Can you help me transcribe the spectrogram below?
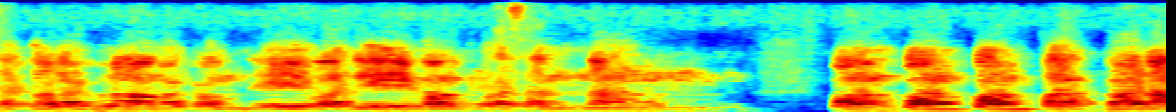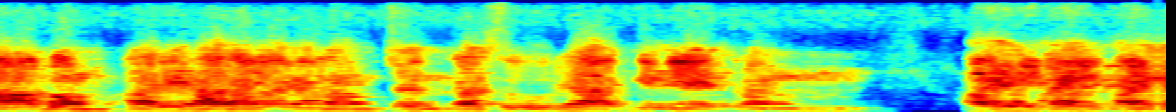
సకల గుణామకం దేవదేవం ప్రసన్నం. పం పం పం పద్మనాభం హరిహరయనం చంద్ర సూర్యాగ్నినేత్రం ఐం ఐం ఐం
